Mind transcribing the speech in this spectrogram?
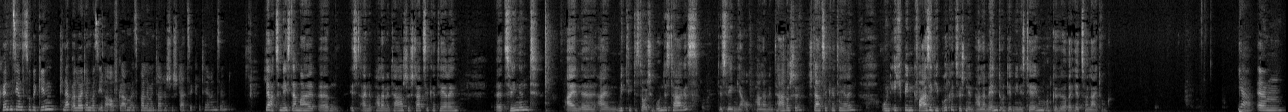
Könnten Sie uns zu Beginn knapp erläutern, was Ihre Aufgaben als parlamentarische Staatssekretärin sind? Ja, zunächst einmal ähm, ist eine parlamentarische Staatssekretärin äh, zwingend eine, ein Mitglied des Deutschen Bundestages, deswegen ja auch parlamentarische Staatssekretärin. Und ich bin quasi die Brücke zwischen dem Parlament und dem Ministerium und gehöre hier zur Leitung. Ja, ähm,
